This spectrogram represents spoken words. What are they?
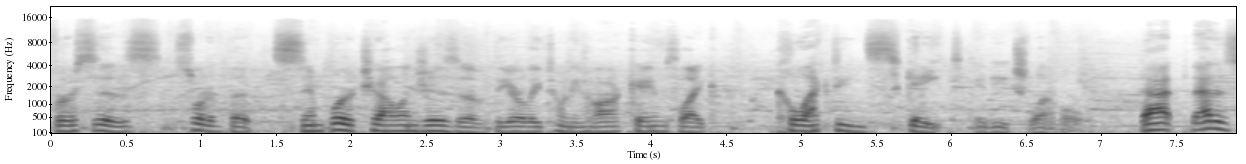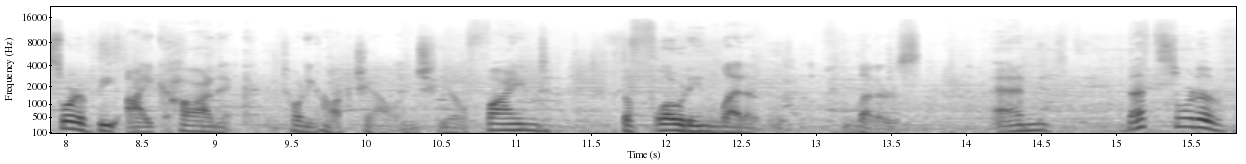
versus sort of the simpler challenges of the early Tony Hawk games like collecting skate in each level. That that is sort of the iconic Tony Hawk challenge. You know, find the floating letter letters, and that's sort of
